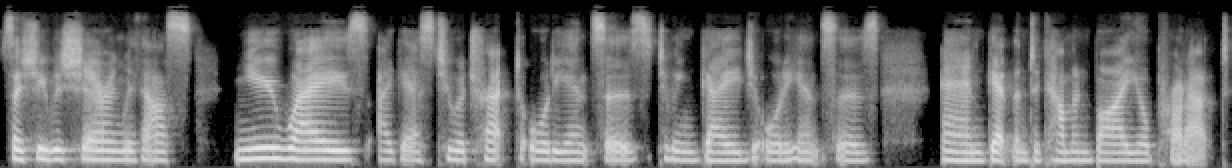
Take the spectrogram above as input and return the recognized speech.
So she was sharing with us new ways, I guess, to attract audiences, to engage audiences, and get them to come and buy your product.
